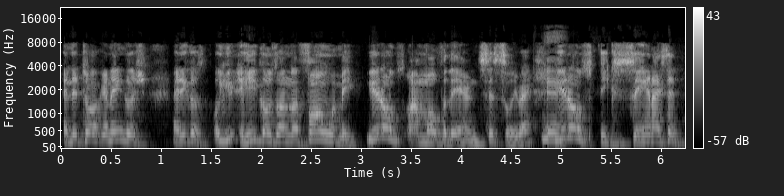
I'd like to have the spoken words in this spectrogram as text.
and they're talking English. And he goes, Oh, you, he goes on the phone with me. You don't I'm over there in Sicily, right? Yeah. You don't speak Sicilian. I said,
